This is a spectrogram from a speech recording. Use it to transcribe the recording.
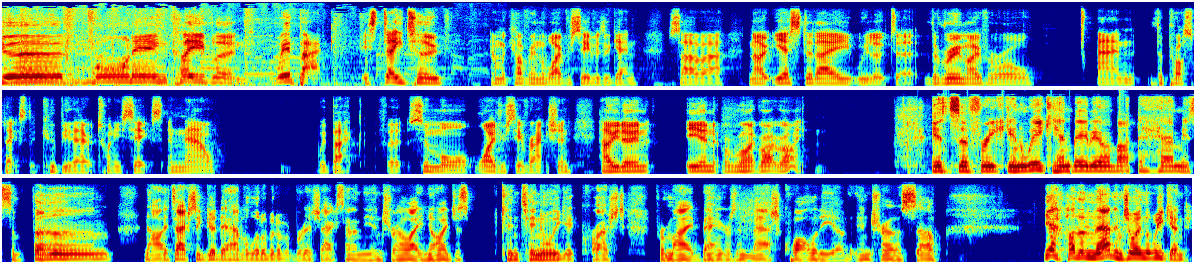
Good morning, Cleveland. We're back. It's day two, and we're covering the wide receivers again. So, uh, no, yesterday we looked at the room overall and the prospects that could be there at 26, and now we're back for some more wide receiver action. How you doing, Iain? Right, right, right. It's a freaking weekend, baby. I'm about to have me some fun. No, it's actually good to have a little bit of a British accent in the intro. I know I just continually get crushed for my bangers and mash quality of intros. So, yeah, other than that, enjoying the weekend.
